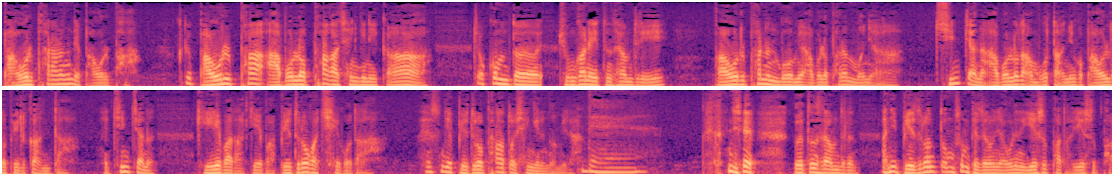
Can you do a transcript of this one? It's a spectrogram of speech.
바울파라는 건데 바울파. 그리고 바울파, 아볼로파가 생기니까 조금 더 중간에 있던 사람들이 바울파는 뭐며 아볼로 파는 뭐냐. 진짜는 아볼로도 아무것도 아니고 바울도 별거 아니다. 진짜는 개바다, 개바. 베드로가 최고다. 해서 이제 베드로 파가 또 생기는 겁니다. 네. 이제 어떤 사람들은 아니 베드로는 또 무슨 베드로냐 우리는 예수파다 예수파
